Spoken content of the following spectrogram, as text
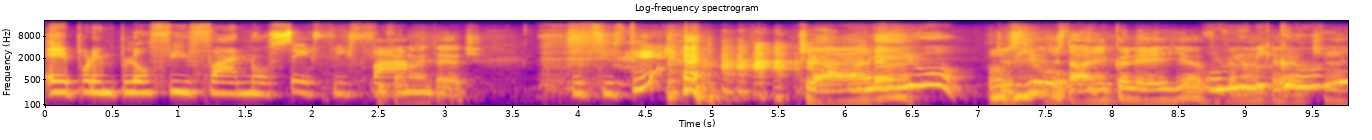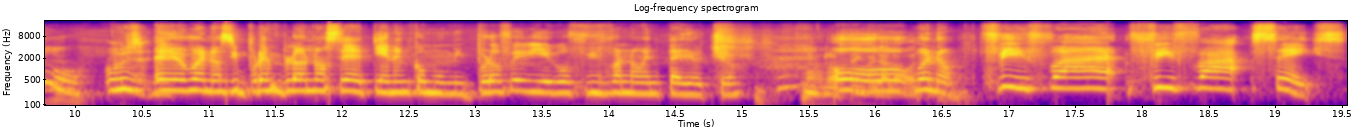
Eh, por ejemplo, FIFA, no sé, FIFA. FIFA 98. ¿Existe? Claro. Obvio. Yo, yo estaba en el colegio. Obvio 98. microbio. Pues, eh, bueno, si por ejemplo, no sé, tienen como mi profe Diego FIFA 98. No, no tengo ya la o bueno, FIFA, FIFA 6.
